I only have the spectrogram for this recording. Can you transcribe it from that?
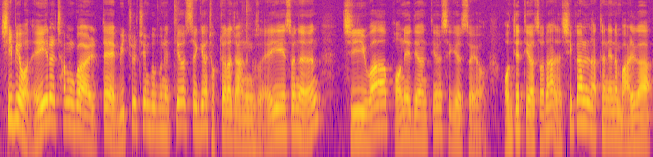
12번 A를 참고할 때 밑줄 친 부분에 띄어쓰기가 적절하지 않은 것은 A에서는 지와 번에 대한 띄어쓰기였어요. 언제 띄어서라? 시간을 나타내는 말과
